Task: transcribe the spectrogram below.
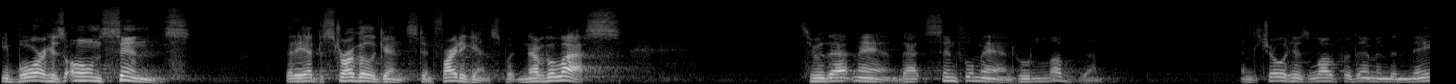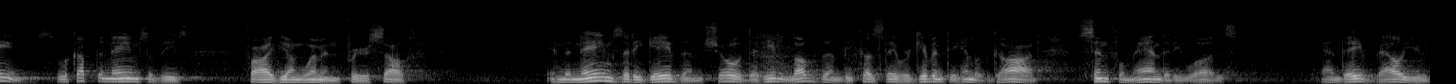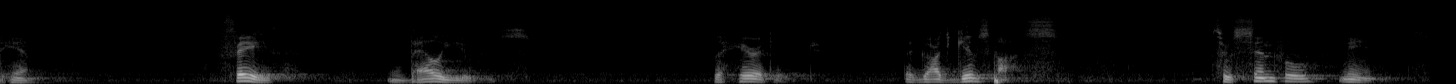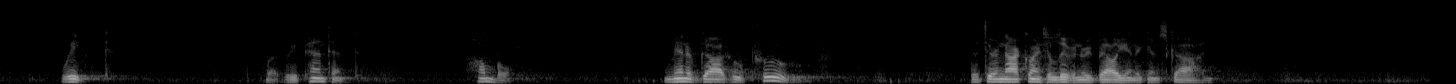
He bore his own sins that he had to struggle against and fight against. But nevertheless, through that man, that sinful man who loved them and showed his love for them in the names, look up the names of these five young women for yourself in the names that he gave them showed that he loved them because they were given to him of God, sinful man that he was, and they valued him. Faith values the heritage that God gives us through sinful means, weak, but repentant, humble men of God who prove that they're not going to live in rebellion against God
